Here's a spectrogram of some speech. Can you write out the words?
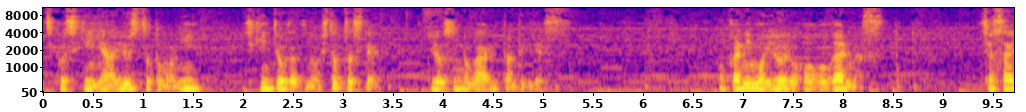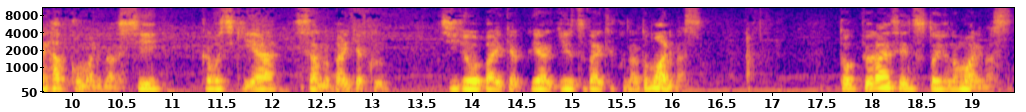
自己資金や融資とともに資金調達の一つとして利用するのが一般的です。他にもいろいろ方法があります。社債発行もありますし株式や資産の売却事業売却や技術売却などもあります。特許ライセンスというのもあります。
